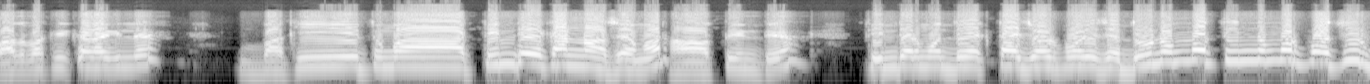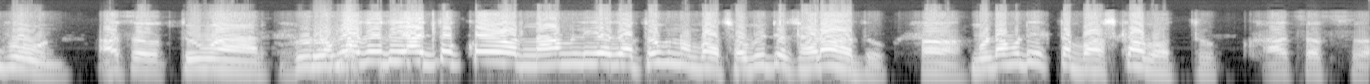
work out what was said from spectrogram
বাদ বাকি কাড়া গিলে বাকি তোমার তিনটে একান্ন আছে আমার হ্যাঁ তিনটে তিনটার মধ্যে একটা জল পড়েছে দু নম্বর তিন নম্বর প্রচুর ফোন আচ্ছা তোমার তোমরা যদি আজ তো নাম লিয়ে যাতুক না বা ছবিটা ছাড়া হতো মোটামুটি একটা বাসকা ভরতুক আচ্ছা আচ্ছা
